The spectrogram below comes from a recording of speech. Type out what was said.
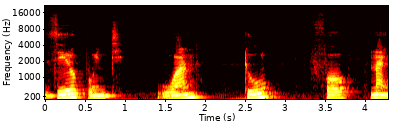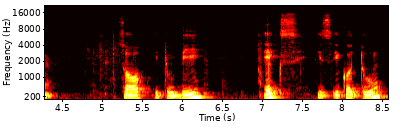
0 0.1249 so it will be x is equal to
